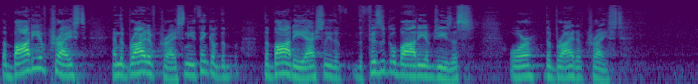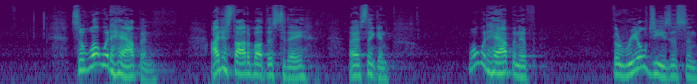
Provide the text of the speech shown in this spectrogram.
The body of Christ and the bride of Christ. And you think of the, the body, actually, the, the physical body of Jesus, or the bride of Christ. So, what would happen? I just thought about this today. I was thinking, what would happen if the real Jesus and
